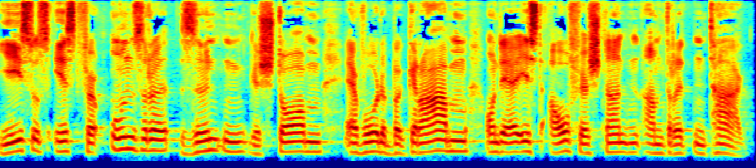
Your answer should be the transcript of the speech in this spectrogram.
Jesus ist für unsere Sünden gestorben, er wurde begraben und er ist auferstanden am dritten Tag.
